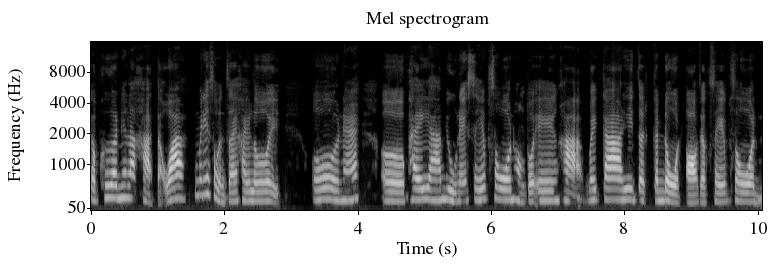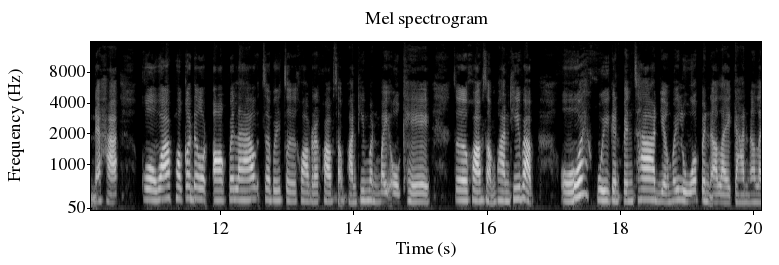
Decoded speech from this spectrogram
กับเพื่อนนี่แหละค่ะ แต่ว่าไม่ได้สนใจใครเลย เออนะเออพยายามอยู่ในเซฟโซนของตัวเองค่ะ ไม่กล้าที่จะกระโดดออกจากเซฟโซนนะคะกลัวว่าพอกระโดดออกไปแล้วจะไปเจอความรักความสัมพันธ์ที่มันไม่โอเค เจอความสัมพันธ์ที่แบบ โอ๊ยคุยกันเป็นชาติยังไม่รู้ว่าเป็นอะไรกันอะไร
